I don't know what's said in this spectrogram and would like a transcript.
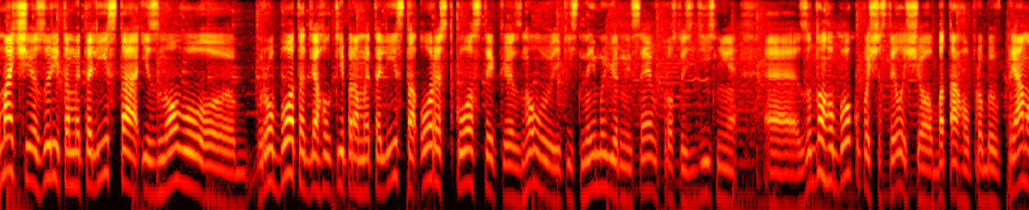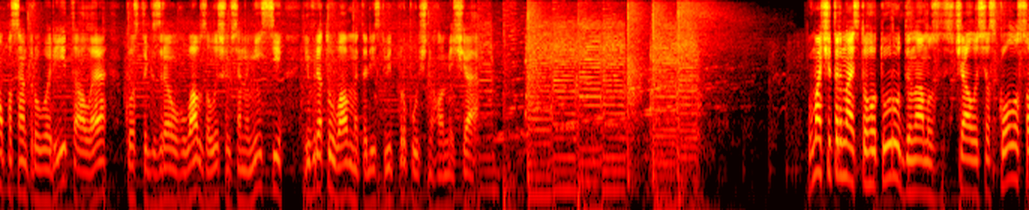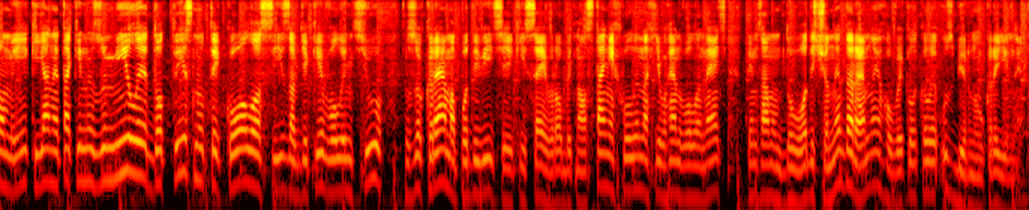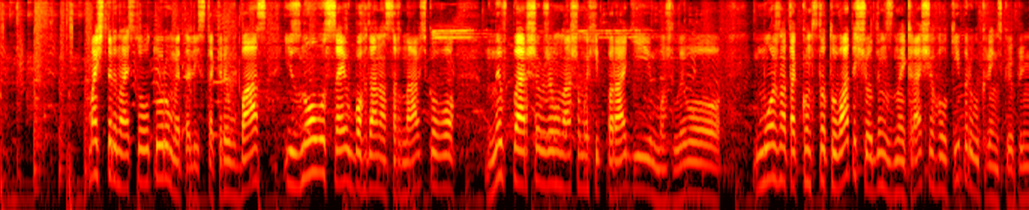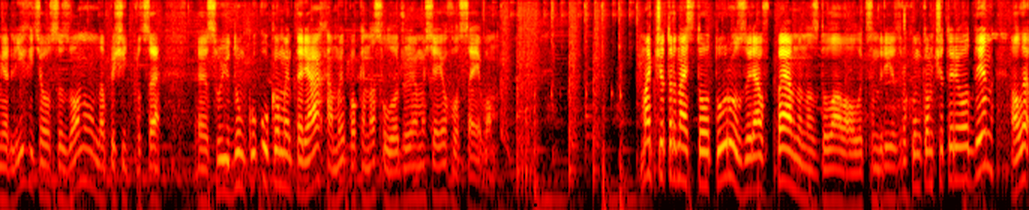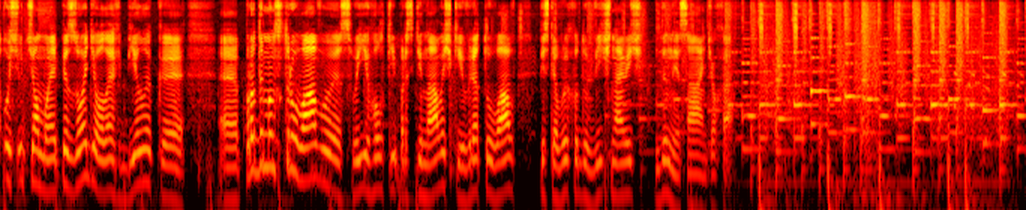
Матч зорі та металіста, і знову е, робота для голкіпера металіста. Орест Костик е, знову якийсь неймовірний сейв, просто здійснює. Е, З одного боку пощастило, що Батаго пробив прямо по центру воріт, але Костик зреагував, залишився на місці і врятував металіст від пропущеного м'яча. У матчі 13-го туру Динамо зустрічалося з колосом, і кияни так і не зуміли дотиснути колос. І завдяки Волинцю, зокрема, подивіться, який сейв робить на останніх хвилинах Євген Волинець. Тим самим доводить, що недаремно його викликали у збірну України. Матч 13-го туру металіста Кривбас. І знову сейв Богдана Сарнавського. Не вперше вже у нашому хіт-параді. Можливо, можна так констатувати, що один з найкращих голкіперів української прем'єр-ліги цього сезону. Напишіть про це е, свою думку у коментарях, а ми поки насолоджуємося його сейвом. Матч 14-го туру зоря впевнено здолала Олександрію з рахунком 4-1, але ось у цьому епізоді Олег Білик е, е, продемонстрував свої голкіперські навички і врятував після виходу віч навіч Дениса Антьоха.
